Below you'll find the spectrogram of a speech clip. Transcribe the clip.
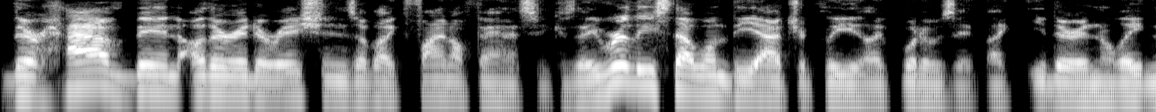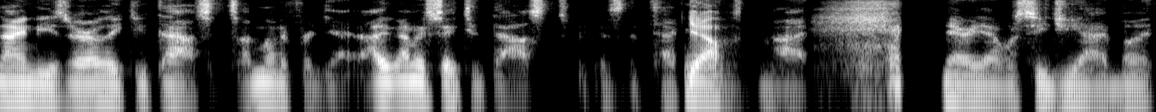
there have been other iterations of like Final Fantasy because they released that one theatrically, like what was it, like either in the late '90s or early 2000s. I'm going to forget. I, am going to say 2000s because the tech yeah. was not there yet with CGI. But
